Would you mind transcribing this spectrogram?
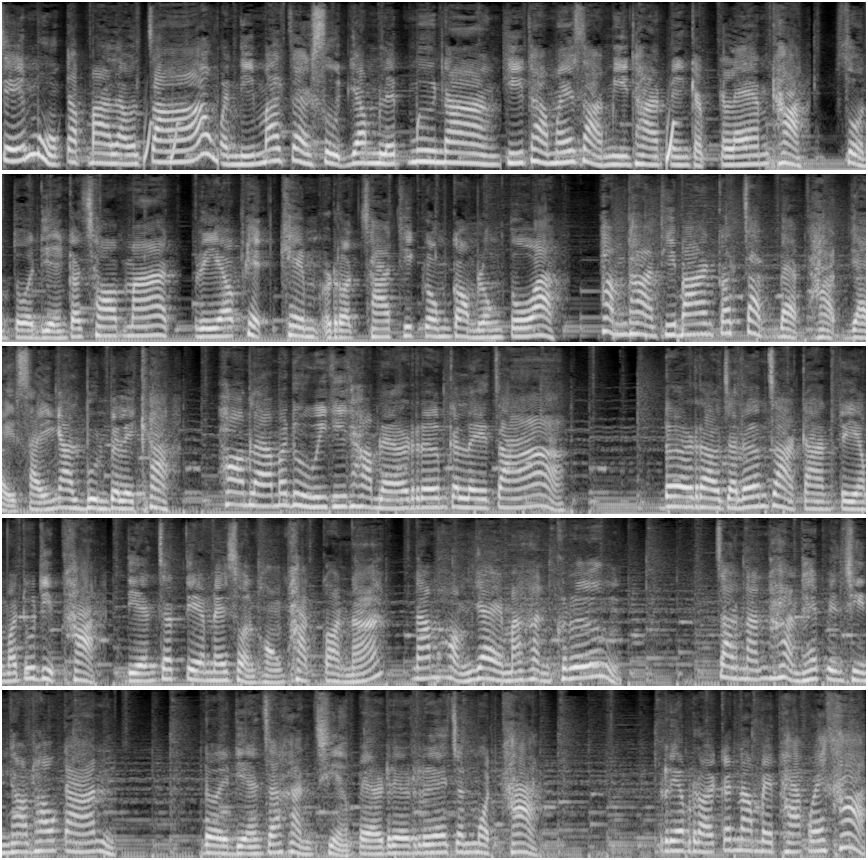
เจ๊หมูกลับมาแล้วจ้า วันนี้มาแจกสูตรยำเล็บมือนาง ที่ทำให้สามีทานเป็นกับแกล้มค่ะ ส่วนตัวเดียนก็ชอบมาก เปรี้ยวเผ็ดเค็ม รสชาติที่กลมกล่อมลงตัวทำทานที่บ้านก็จัดแบบถาดใหญ่ไซส์งานบุญไปเลยค่ะ พร้อมแล้วมาดูวิธีทำแล้วเริ่มกันเลยจ้า โดยเราจะเริ่มจากการเตรียมวัตถุดิบค่ะ เดียนจะเตรียมในส่วนของผักก่อนนะน้ำหอมใหญ่มาหั่นครึ่ง จากนั้นหั่นให้เป็นชิ้นเท่าๆกัน โดยเดียนจะหั่นเฉียงไปเรื่อยๆ จนหมดค่ะ เรียบร้อยก็นำไปพักไว้ค่ะ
